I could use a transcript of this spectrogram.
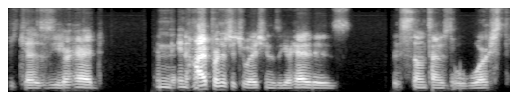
Because your head in in high pressure situations, your head is is sometimes the worst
